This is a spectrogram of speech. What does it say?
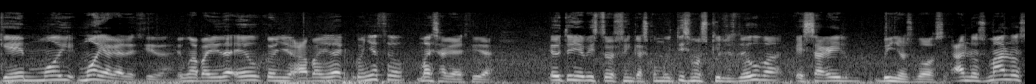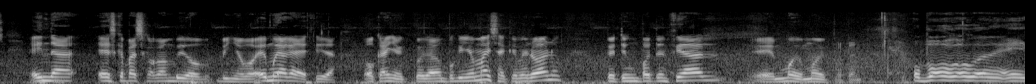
que é moi moi agradecida. É unha variedade eu a variedade que coñezo máis agradecida. Eu teño visto as fincas con moitísimos quilos de uva e sair viños bons. Anos malos, e ainda es capaz de que un vivo, viño bo. É moi agradecida. O caño cuidar un poquinho máis, é que ver o ano pero ten un potencial eh, moi, moi potente. O, o, o, eh,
